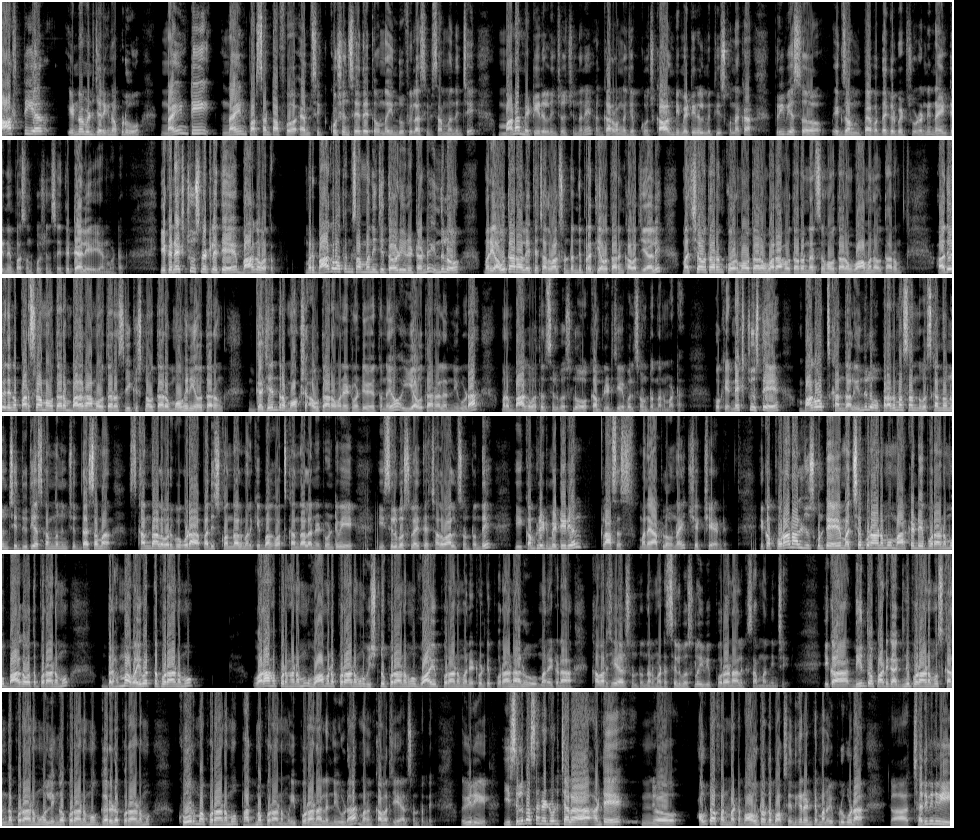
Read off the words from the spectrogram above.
లాస్ట్ ఇయర్ ఎండోమెంట్ జరిగినప్పుడు ninety nine percent of MC questions ఏదైతే ఉందో హిందూ ఫిలాసఫీకి సంబంధించి మన మెటీరియల్ నుంచి వచ్చిందని గర్వంగా చెప్పుకోవచ్చు. కావాలంటే ఈ మెటీరియల్ మీరు తీసుకున్నాక ప్రీవియస్ ఎగ్జామ్ పేపర్ దగ్గర పెట్టి చూడండి. నైంటీ నైన్ పర్సెంట్ క్వశ్చన్స్ అయితే టాలీ అయ్యాయి అనమాట ఇక నెక్స్ట్ చూసినట్లయితే భాగవతం. మరి భాగవతంకి సంబంధించి థర్డ్ యూనిట్ అంటే ఇందులో మరి అవతారాలు అయితే చదవాల్సి ఉంటుంది. ప్రతి అవతారం కవర్ చేయాలి. మత్స్య అవతారం కూర్మ అవతారం వరాహ అవతారం నరసింహ అవతారం వామన్ అవతారం. అదేవిధంగా పరశురామ అవతారం బలరామ అవతారం శ్రీకృష్ణ అవతారం మోహిని అవతారం గజేంద్ర మోక్ష అవతారం అనేటువంటివి ఏవైతున్నాయో ఈ అవతారాలన్నీ కూడా మనం భాగవతం సిలబస్లో కంప్లీట్ చేయవలసి ఉంటుందన్నమాట. ఓకే నెక్స్ట్ చూస్తే భాగవత్ స్కందాలు. ఇందులో ప్రథమ స్కంద స్కందం నుంచి ద్వితీయ స్కందం నుంచి దశమ స్కందాల వరకు కూడా పది స్కందాలు మనకి భగవత్ స్కందాలు అనేటువంటివి ఈ సిలబస్లో అయితే చదవాల్సి ఉంటుంది. ఈ కంప్లీట్ మెటీరియల్ క్లాసెస్ మన యాప్లో ఉన్నాయి. చెక్ చేయండి. ఇక పురాణాలు చూసుకుంటే మత్స్య పురాణము మార్కండేయ పురాణము భాగవత పురాణము బ్రహ్మ వైవర్త పురాణము వరాహ పురాణము వామన పురాణము విష్ణు పురాణము వాయు పురాణం అనేటువంటి పురాణాలు మనం ఇక్కడ కవర్ చేయాల్సి ఉంటుందన్నమాట సిలబస్లో ఇవి పురాణాలకు సంబంధించి. ఇక దీంతో పాటుగా అగ్ని పురాణము స్కంద పురాణము లింగ పురాణము గరుడ పురాణము కూర్మ పురాణము పద్మ పురాణము ఈ పురాణాలన్నీ కూడా మనం కవర్ చేయాల్సి ఉంటుంది. వీరి ఈ సిలబస్ అనేటువంటి చాలా అంటే అవుట్ ఆఫ్ అనమాట అవుట్ ఆఫ్ ద బాక్స్ ఎందుకంటే మనం ఇప్పుడు కూడా చదివినవి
